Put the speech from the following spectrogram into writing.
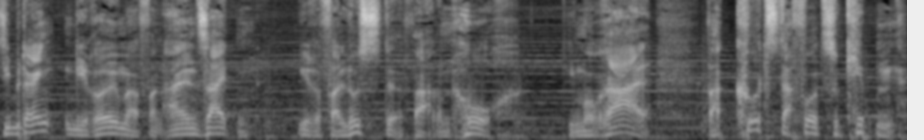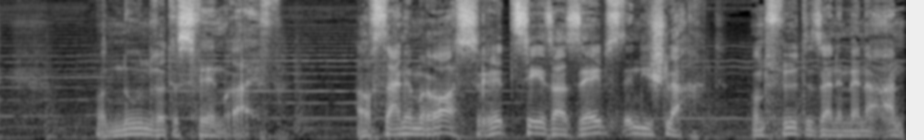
Sie bedrängten die Römer von allen Seiten. Ihre Verluste waren hoch. Die Moral war kurz davor zu kippen. Und nun wird es filmreif. Auf seinem Ross ritt Caesar selbst in die Schlacht und führte seine Männer an.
